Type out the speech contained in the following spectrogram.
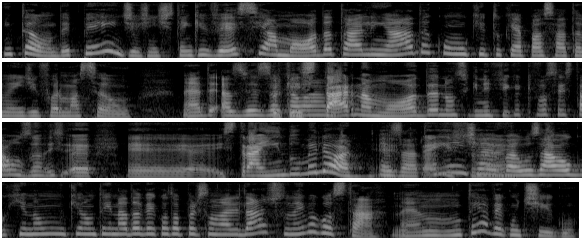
Então, depende, a gente tem que ver se a moda tá alinhada com o que tu quer passar também de informação. Né? Às vezes Porque aquela... estar na moda não significa que você está usando, é, é, extraindo o melhor. É- Exatamente, É isso, é, né? vai usar algo que não, que não tem nada a ver com a tua personalidade, tu nem vai gostar, né? Não, não tem a ver contigo.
